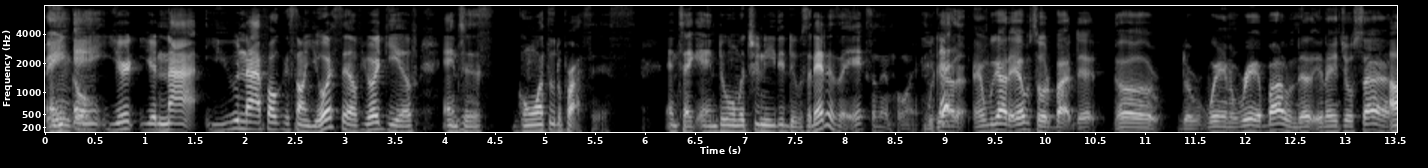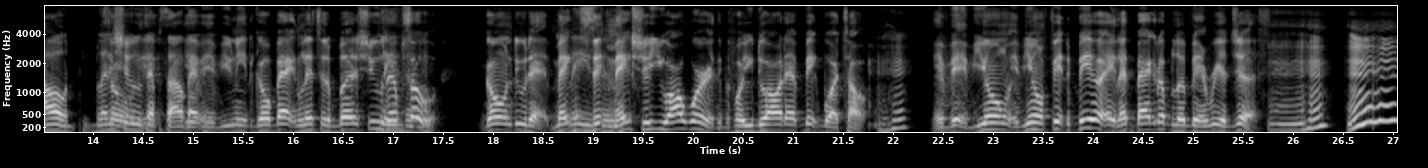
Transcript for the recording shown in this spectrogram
and, and you're you're not you're not focused on yourself, your gift, and just going through the process and take and doing what you need to do. So that is an excellent point. we got a, and we got an episode about that. Uh, the wearing the red bottom. That it ain't your size. oh bloody So shoes if- episode, if, baby. If you need to go back and listen to the bloody shoes Please do. Go and do that. Make Please sit, do. make sure you are worthy before you do all that big boy talk. mm-hmm. If if you don't if you don't fit the bill, hey, let's back it up a little bit and readjust. Mm-hmm. Mm-hmm.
